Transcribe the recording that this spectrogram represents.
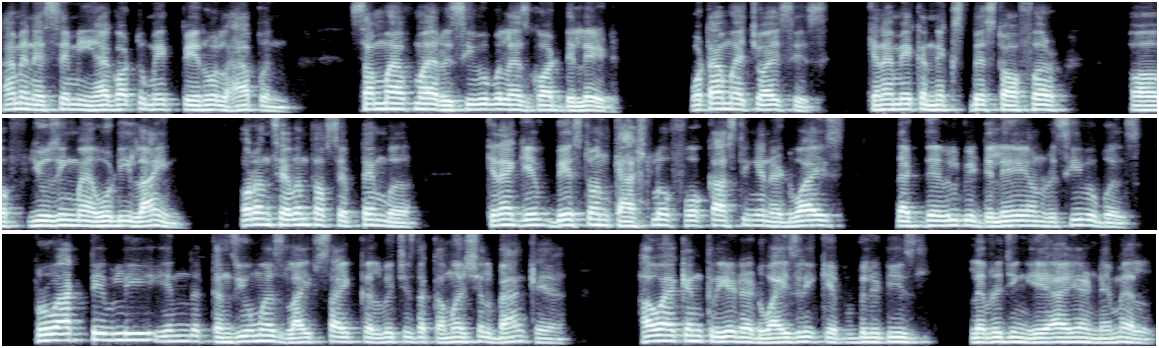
I'm an SME. I got to make payroll happen. Some of my receivable has got delayed. What are my choices? Can I make a next best offer of using my OD line? Or on 7th of September, can I give based on cash flow forecasting and advice that there will be delay on receivables? Proactively in the consumer's life cycle, which is the commercial bank here, how I can create advisory capabilities leveraging AI and ML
